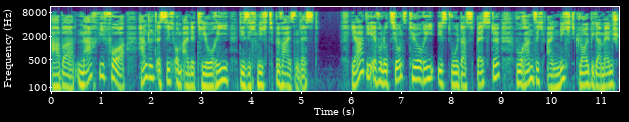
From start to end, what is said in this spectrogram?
Aber nach wie vor handelt es sich um eine Theorie, die sich nicht beweisen lässt. Ja, die Evolutionstheorie ist wohl das Beste, woran sich ein nichtgläubiger Mensch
